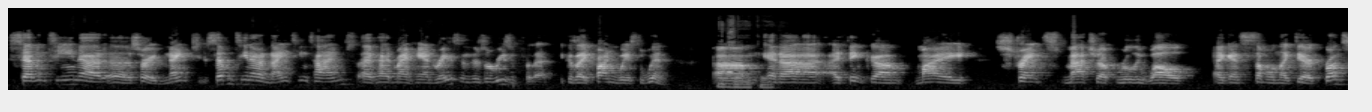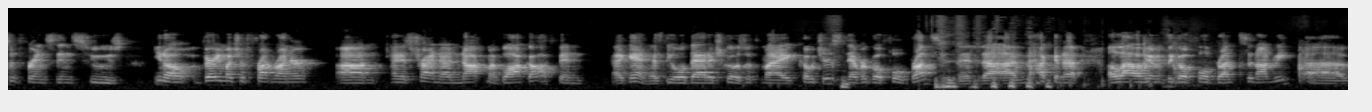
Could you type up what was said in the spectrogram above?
17 out uh, sorry 19, 17 out of 19 times I've had my hand raised, and there's a reason for that because I find ways to win. Um, and I, I think um, my strengths match up really well against someone like Derek Brunson, for instance, who's you know very much a front runner um, and is trying to knock my block off. And again, as the old adage goes with my coaches, never go full Brunson, and uh, I'm not going to allow him to go full Brunson on me. Uh,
